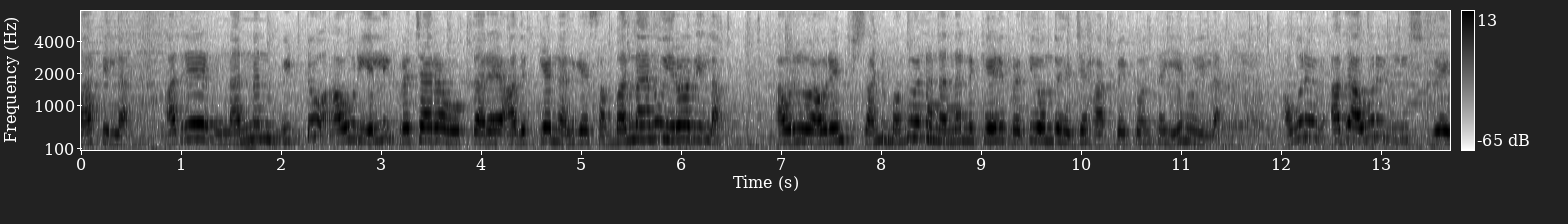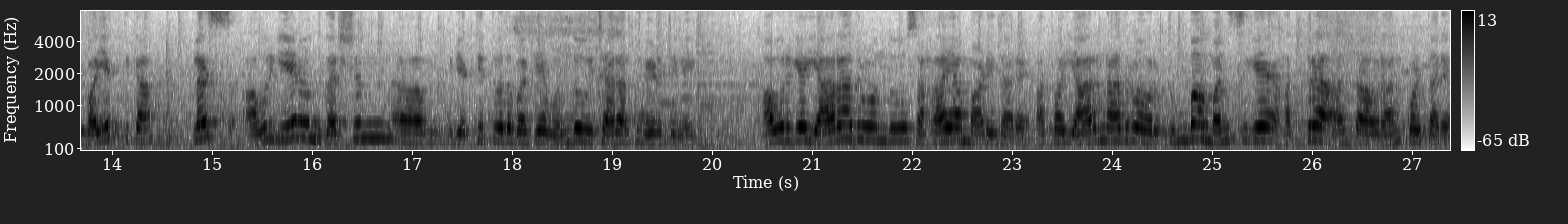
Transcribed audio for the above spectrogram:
ಮಾತಿಲ್ಲ. ಆದರೆ ನನ್ನನ್ನು ಬಿಟ್ಟು ಅವ್ರು ಎಲ್ಲಿಗೆ ಪ್ರಚಾರ ಹೋಗ್ತಾರೆ, ಅದಕ್ಕೆ ನನಗೆ ಸಂಬಂಧನೂ ಇರೋದಿಲ್ಲ. ಅವರು, ಅವ್ರೇನು ಸಣ್ಣ ಮಗು ಅಲ್ಲ, ನನ್ನನ್ನು ಕೇಳಿ ಪ್ರತಿಯೊಂದು ಹೆಜ್ಜೆ ಹಾಕಬೇಕು ಅಂತ ಏನೂ ಇಲ್ಲ. ಅವರ, ಅದು ಅವ್ರಿಗೆ ಇಷ್ಟು ವೈಯಕ್ತಿಕ, ಪ್ಲಸ್ ಅವ್ರಿಗೇನು ಒಂದು ದರ್ಶನ್ ವ್ಯಕ್ತಿತ್ವದ ಬಗ್ಗೆ ಒಂದು ವಿಚಾರ ಅಂತ ಹೇಳ್ತೀನಿ. ಅವ್ರಿಗೆ ಯಾರಾದರೂ ಒಂದು ಸಹಾಯ ಮಾಡಿದ್ದಾರೆ, ಅಥವಾ ಯಾರನ್ನಾದರೂ ಅವರು ತುಂಬ ಮನಸ್ಸಿಗೆ ಹತ್ತಿರ ಅಂತ ಅವ್ರು ಅಂದ್ಕೊಳ್ತಾರೆ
